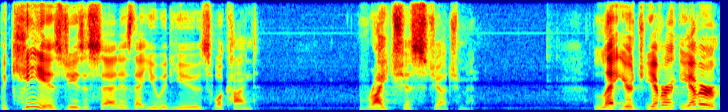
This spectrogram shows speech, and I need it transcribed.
The key is, Jesus said, is that you would use what kind? righteous judgment. Let your you ever you ever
